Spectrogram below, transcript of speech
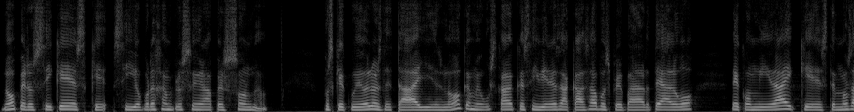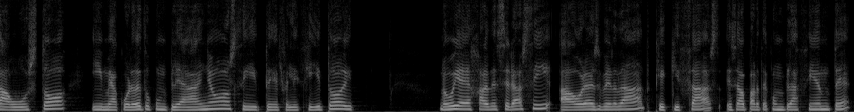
¿No? Pero sí que es que si yo, por ejemplo, soy una persona pues que cuido los detalles, ¿no? Que me gusta que si vienes a casa, pues prepararte algo de comida y que estemos a gusto y me acuerdo de tu cumpleaños y te felicito y no voy a dejar de ser así. Ahora es verdad que quizás esa parte complaciente,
